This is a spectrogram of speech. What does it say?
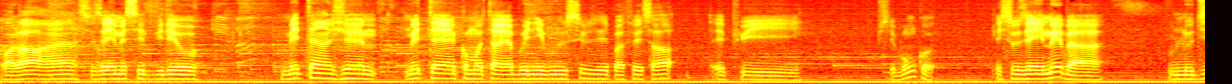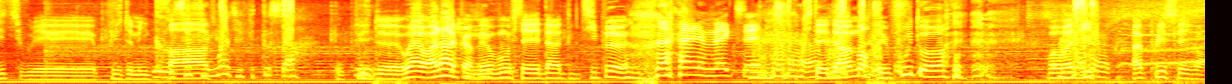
voilà, hein, si vous avez aimé cette vidéo, mettez un j'aime, mettez un commentaire et abonnez-vous si vous n'avez pas fait ça. Et puis c'est bon quoi. Et si vous avez aimé, bah vous nous dites si vous voulez plus de Minecraft c'est moi, j'ai fait tout ça. ou plus de. Ouais voilà quoi, mais bon je t'ai aidé un tout petit peu. Le mec c'est. Je t'ai aidé à mort, t'es fou toi. bon vas-y, à plus les gens.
